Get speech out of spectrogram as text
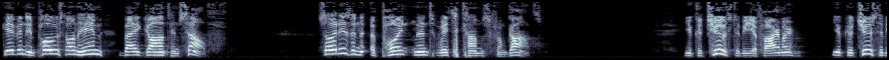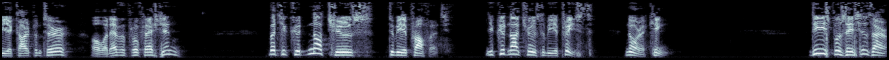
given, imposed on him by God himself. So it is an appointment which comes from God. You could choose to be a farmer. You could choose to be a carpenter or whatever profession. But you could not choose to be a prophet. You could not choose to be a priest nor a king. These positions are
